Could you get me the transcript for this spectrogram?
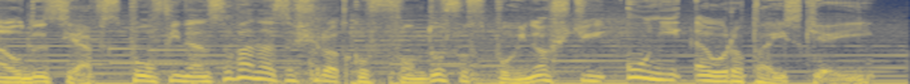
Audycja współfinansowana ze środków Funduszu Spójności Unii Europejskiej.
